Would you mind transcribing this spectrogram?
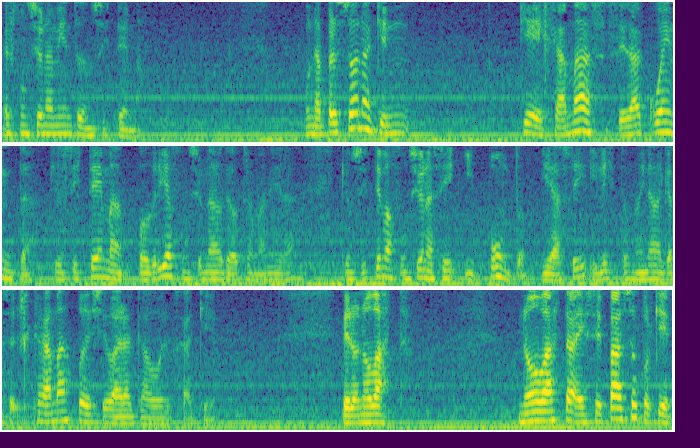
el funcionamiento de un sistema. Una persona que, que jamás se da cuenta que el sistema podría funcionar de otra manera, que un sistema funciona así y punto, y así y listo, no hay nada que hacer, jamás puede llevar a cabo el hackeo. Pero no basta. No basta ese paso porque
